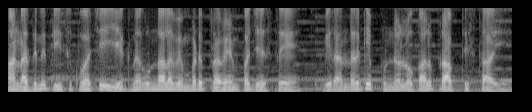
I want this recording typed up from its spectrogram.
ఆ నదిని తీసుకువచ్చి యజ్ఞగుండాల వెంబడి ప్రవహింపజేస్తే వీరందరికీ పుణ్యలోకాలు ప్రాప్తిస్తాయి.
